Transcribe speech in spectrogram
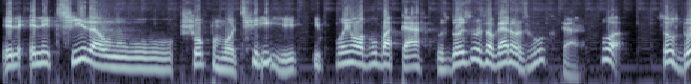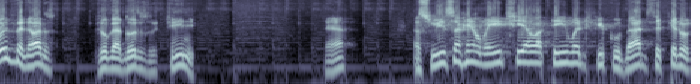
Ele, ele tira o Chopo Moting e põe o Abubacar. Os dois não jogaram juntos, cara. Pô, são os dois melhores jogadores do time. Né? A Suíça realmente ela tem uma dificuldade, você pelo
